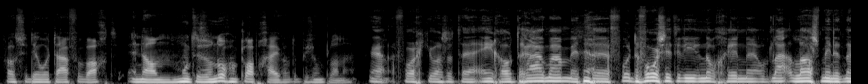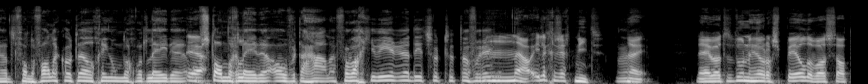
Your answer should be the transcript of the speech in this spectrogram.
het grootste deel wordt daar verwacht. En dan moeten ze nog een klap geven op de pensioenplannen. Ja, vorige keer was het eh, één groot drama met eh, voor de voorzitter die er nog in, eh, op la- last minute naar het Van der Valk Hotel ging om nog wat leden, Ja. leden over te halen. Verwacht je weer dit soort uh, tafereelen? Mm, Nou, eerlijk gezegd niet. Ja. Nee. Nee, wat er toen heel erg speelde was dat,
